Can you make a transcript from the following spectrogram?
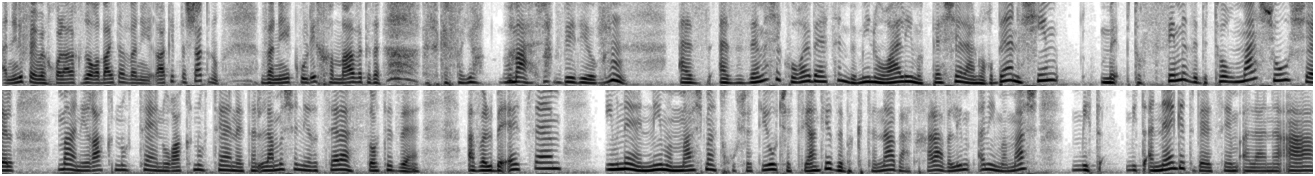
אני לפעמים יכולה לחזור הביתה ואני רק התנשקנו, ואני כולי חמה וכזה, "אה, איזה כיף היה. ממש, בדיוק. אז, אז זה מה שקורה בעצם במין אוראלי עם הפה שלנו. הרבה אנשים תופסים את זה בתור משהו של, מה, אני רק נותן, או רק נותנת, למה שאני ארצה לעשות את זה? אבל בעצם, אם נהנים ממש מהתחושתיות, שציינתי את זה בקטנה בהתחלה, אבל אם אני ממש מת, מתענגת בעצם על ההנאה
